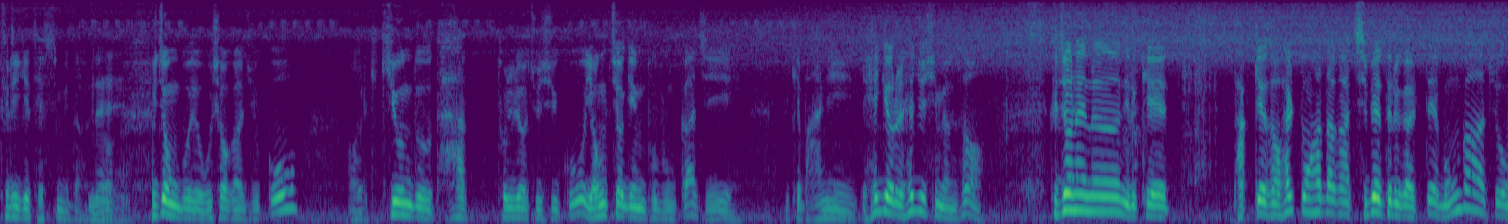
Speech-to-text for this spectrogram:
드리게 됐습니다. 그래서 네. 의정부에 오셔가지고 어, 이렇게 기운도 다 돌려주시고 영적인 부분까지 이렇게 많이 해결을 해주시면서 그 전에는 이렇게 밖에서 활동하다가 집에 들어갈 때 뭔가 좀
